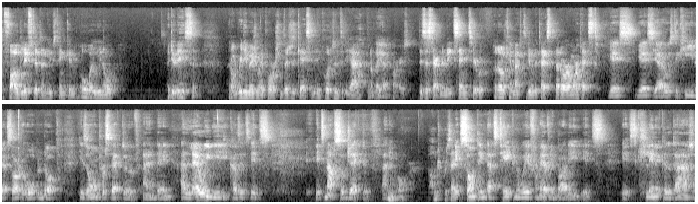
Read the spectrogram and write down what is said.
the fog lifted, and he was thinking, oh well, you know, I do this, and I don't really measure my portions. I just guess and input it into the app, and I'm like, Yeah. all right, this is starting to make sense here. But it all came back to doing the test, that RMR test. Yes, yes, yeah. It was the key that sort of opened up his own perspective and then allowing me because it's it's it's not subjective anymore. Hundred percent. It's something that's taken away from everybody. It's it's clinical data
